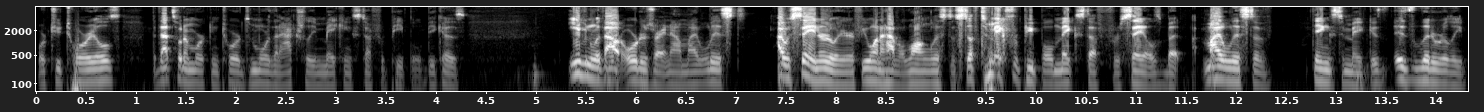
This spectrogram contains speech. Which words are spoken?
or tutorials. But that's what I'm working towards more than actually making stuff for people because even without orders right now, my list. I was saying earlier, if you want to have a long list of stuff to make for people, make stuff for sales. But my list of things to make is, is literally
